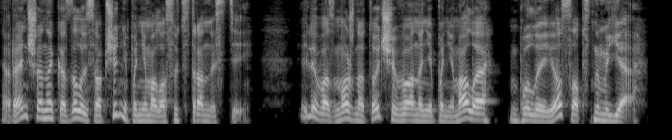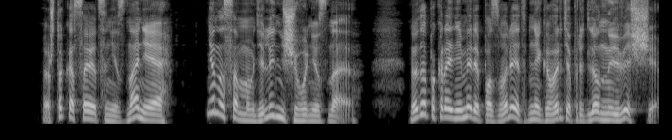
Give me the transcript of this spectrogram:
Раньше она, казалось, вообще не понимала суть странностей. Или, возможно, то, чего она не понимала, было ее собственным «я». А что касается незнания, я на самом деле ничего не знаю. Но это, по крайней мере, позволяет мне говорить определенные вещи.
